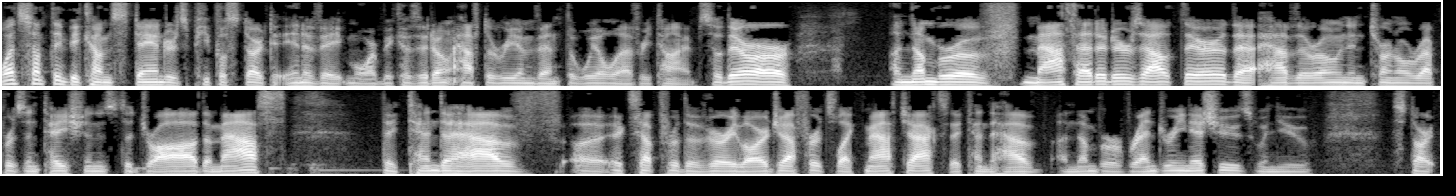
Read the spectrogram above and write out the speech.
once something becomes standards, people start to innovate more because they don't have to reinvent the wheel every time. So there are a number of math editors out there that have their own internal representations to draw the math they tend to have, uh, except for the very large efforts like MathJax, they tend to have a number of rendering issues when you start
